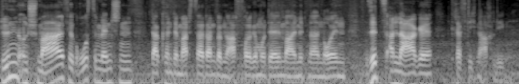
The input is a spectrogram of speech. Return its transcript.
dünn und schmal für große Menschen. Da könnte Mazda dann beim Nachfolgemodell mal mit einer neuen Sitzanlage kräftig nachlegen.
